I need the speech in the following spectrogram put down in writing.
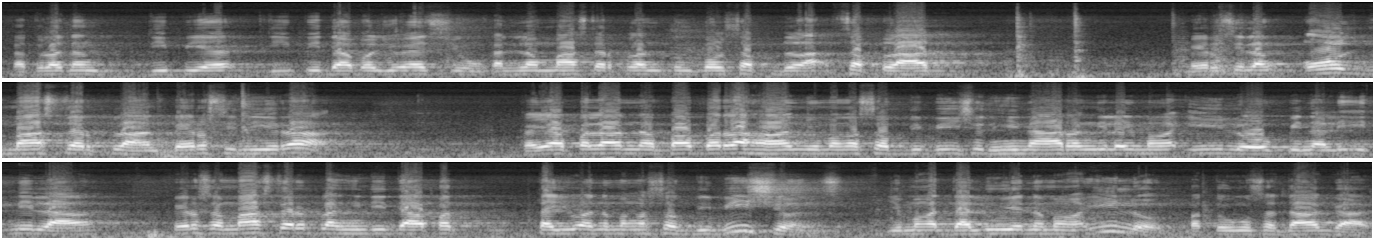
Katulad ng DP, DPWS, yung kanilang master plan tungkol sa, sa flood, meron silang old master plan pero sinira. Kaya pala nababarahan yung mga subdivision, hinarang nila yung mga ilog, pinaliit nila. Pero sa master plan, hindi dapat tayuan ng mga subdivisions, yung mga daluyan ng mga ilog patungo sa dagat.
